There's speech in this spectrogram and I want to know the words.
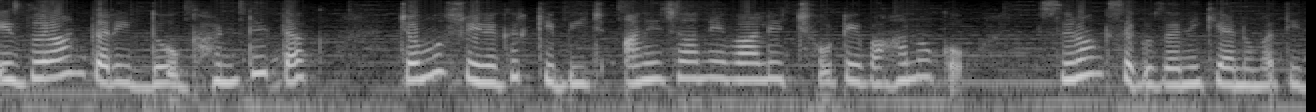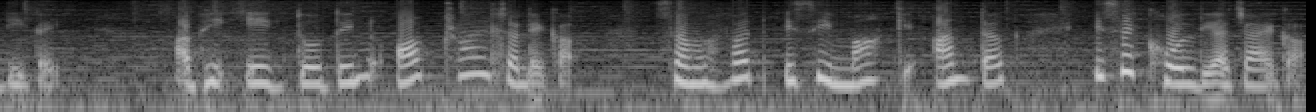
इस दौरान करीब दो घंटे तक जम्मू श्रीनगर के बीच आने जाने वाले छोटे वाहनों को सुरंग से गुजरने की अनुमति दी गई। अभी एक दो दिन और ट्रायल चलेगा। संभवत इसी माह के अंत तक इसे खोल दिया जाएगा।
